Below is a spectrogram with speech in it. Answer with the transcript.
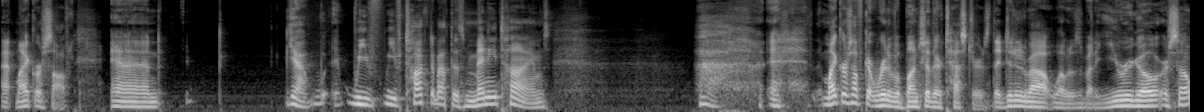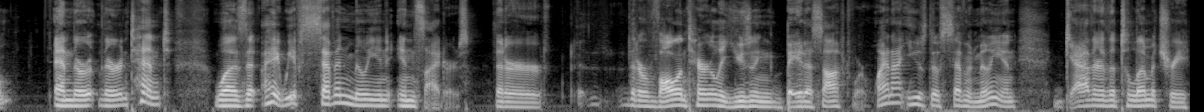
at Microsoft. And yeah, we've we've talked about this many times. Microsoft got rid of a bunch of their testers. They did it about what was it, about a year ago or so, and their their intent was that hey, we have seven million insiders that are that are voluntarily using beta software. Why not use those 7 million, gather the telemetry,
